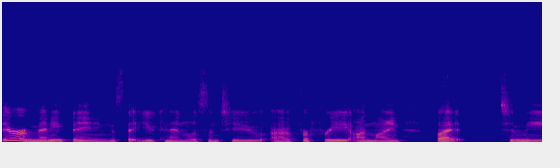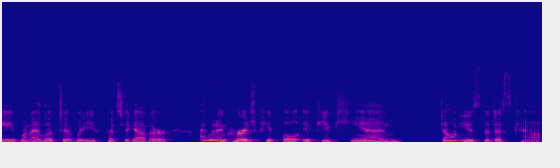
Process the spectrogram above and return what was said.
There are many things that you can listen to uh, for free online, but to me, when I looked at what you've put together, I would encourage people if you can don't use the discount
